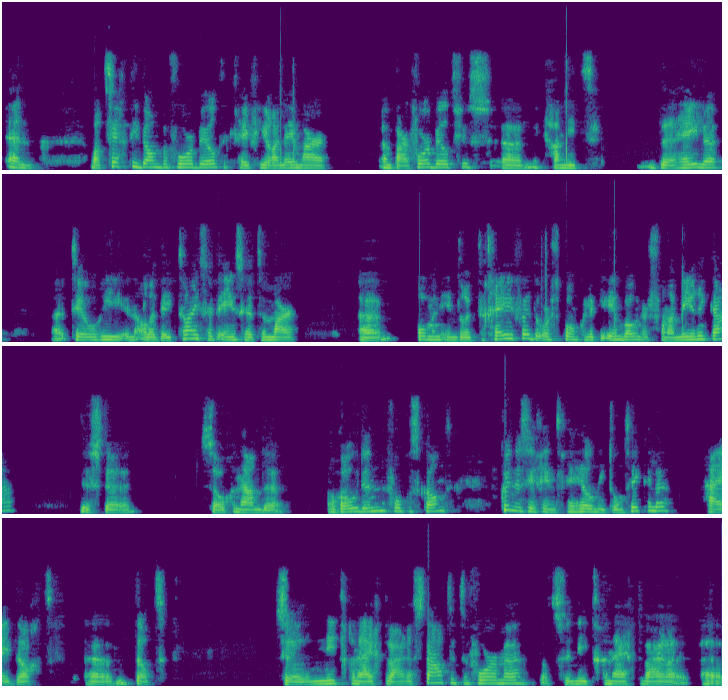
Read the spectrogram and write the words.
En wat zegt hij dan bijvoorbeeld? Ik geef hier alleen maar een paar voorbeeldjes. Uh, ik ga niet de hele uh, theorie in alle details uiteenzetten, maar uh, om een indruk te geven, de oorspronkelijke inwoners van Amerika, dus de zogenaamde Roden volgens Kant, kunnen zich in het geheel niet ontwikkelen. Hij dacht uh, dat ze niet geneigd waren staten te vormen, dat ze niet geneigd waren uh,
